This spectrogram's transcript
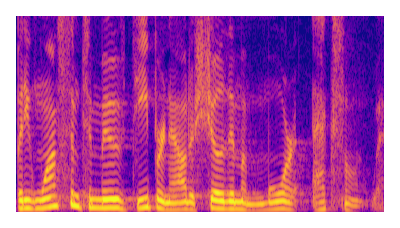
but he wants them to move deeper now to show them a more excellent way.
